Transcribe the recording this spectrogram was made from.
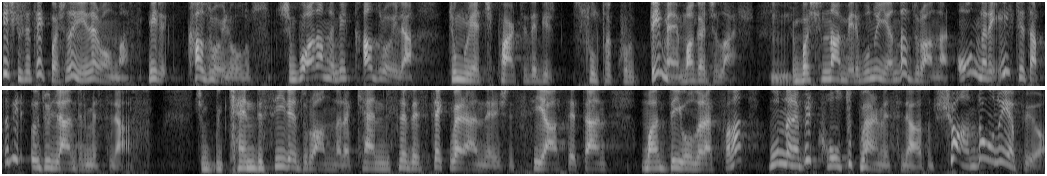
hiç kimse tek başına lider olmaz. Bir kadroyla olursun. Şimdi bu adam da bir kadroyla Cumhuriyetçi Parti'de bir sulta kurdu değil mi? Magacılar. Şimdi başından beri bunun yanında duranlar. Onlara ilk etapta bir ödüllendirmesi lazım. Şimdi kendisiyle duranlara, kendisine destek verenlere işte siyaseten, maddi olarak falan bunlara bir koltuk vermesi lazım. Şu anda onu yapıyor.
